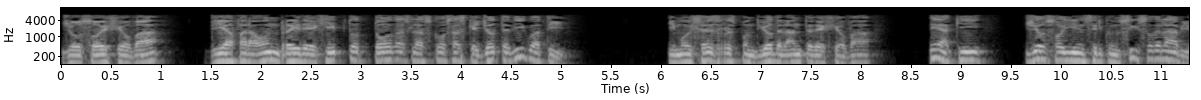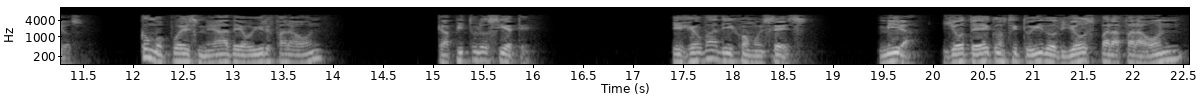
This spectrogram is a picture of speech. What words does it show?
Yo soy Jehová, di a Faraón, rey de Egipto, todas las cosas que yo te digo a ti. Y Moisés respondió delante de Jehová, He aquí, yo soy incircunciso de labios. ¿Cómo pues me ha de oír Faraón? Capítulo 7 Y Jehová dijo a Moisés, Mira, Yo te he constituido Dios para Faraón,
